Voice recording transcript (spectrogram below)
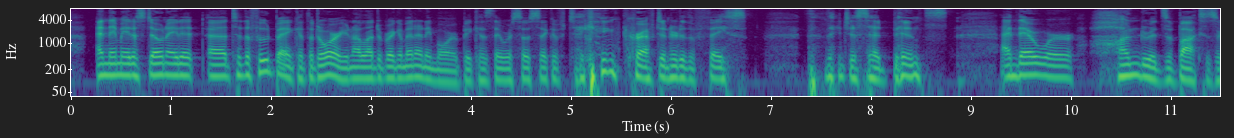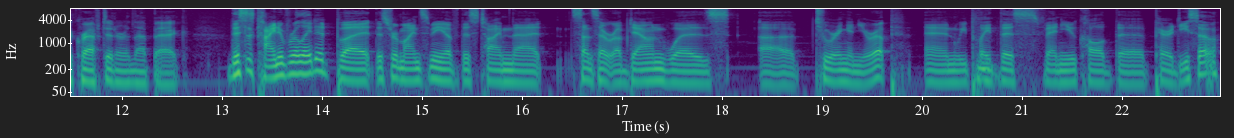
and they made us donate it uh, to the food bank at the door. You're not allowed to bring them in anymore because they were so sick of taking Kraft Dinner to the face. they just had bins, and there were hundreds of boxes of Kraft Dinner in that bag. This is kind of related, but this reminds me of this time that Sunset Rubdown was uh, touring in Europe, and we played this venue called the Paradiso.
